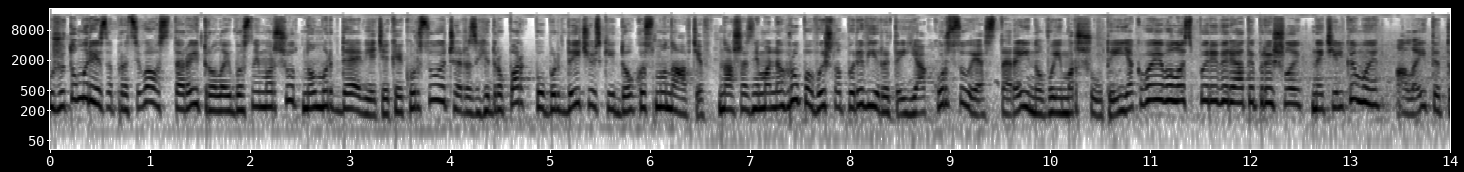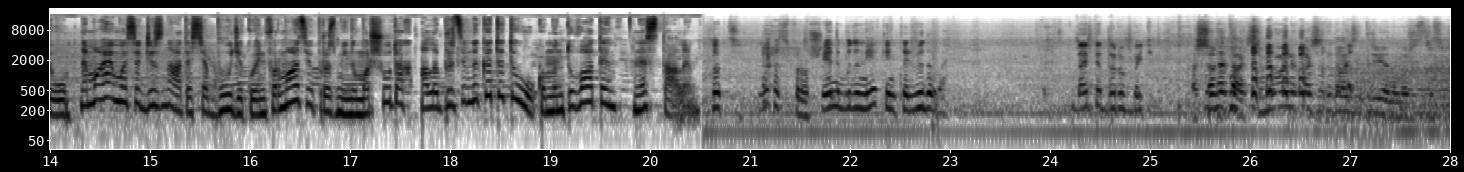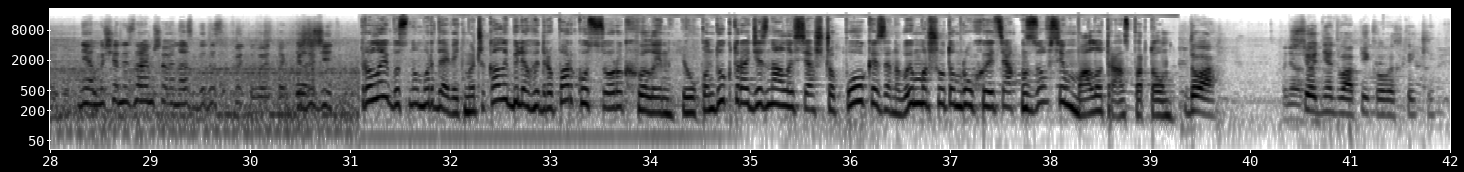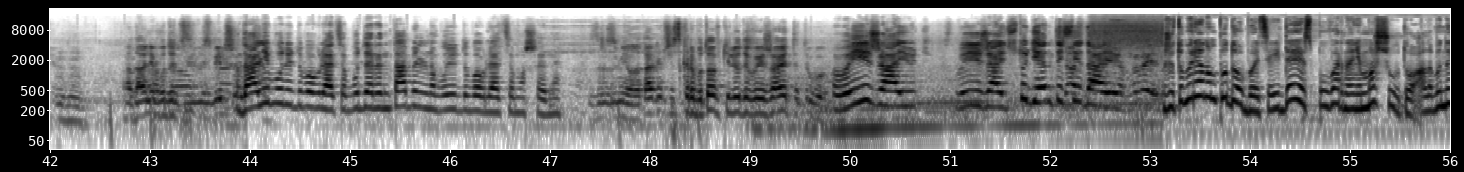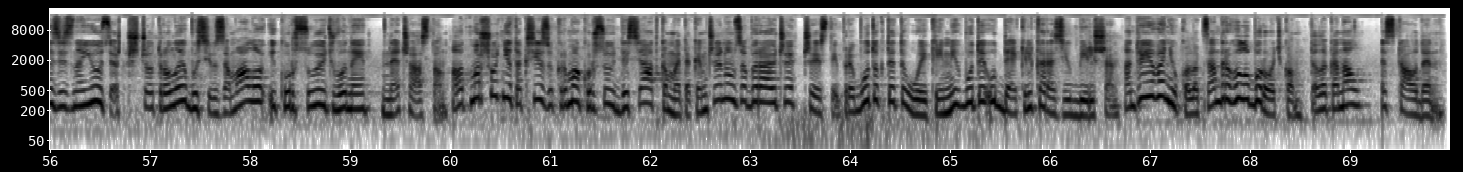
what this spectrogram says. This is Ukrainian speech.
У Житомирі запрацював старий тролейбусний маршрут номер 9, який курсує через гідропарк по Бердичівській до космонавтів. Наша знімальна група вийшла перевірити, як курсує старий новий маршрут. І як виявилось, перевіряти прийшли не тільки ми, але й ТТУ. Намагаємося дізнатися будь-яку інформацію про зміну в маршрутах, але працівники ТТУ коментувати не стали. Хлопці, я вас прошу, я не буду ніяке інтерв'ю давати. Дайте доробити. А що не так? Чому ви не хочете давати інтерв'ю, я не можу зрозуміти? Ні, ми ще не знаємо, що ви нас буде запитувати. Так, біжіть. Тролейбус номер 9 ми чекали біля гідропарку 40 хвилин, і у кондуктора дізналися, що поки за новим маршрутом рухається зовсім мало транспорту. Два. Понятно. Сьогодні два пікових тільки. А далі будуть збільшувати? Далі будуть додатися, буде рентабельно, будуть додатися машини. Зрозуміло. Так, якщо з Карбутовки люди виїжджають, ТТУ. Виїжджають, виїжджають, студенти сідають. Житомирянам подобається ідея з поверненням маршруту, але вони зізнаються, що тролейбусів замало і курсують вони не часто. А от маршрутні таксі, зокрема, курсують десятками, таким чином забираючи чистий прибуток ТТУ, який міг бути у декілька разів більше. Андрій Іванюк, Олександр Голобородько, телеканал СК 1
